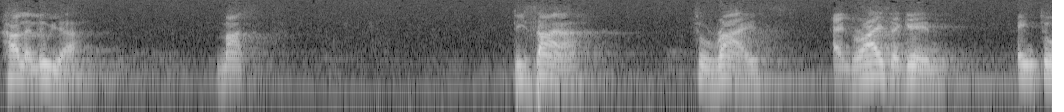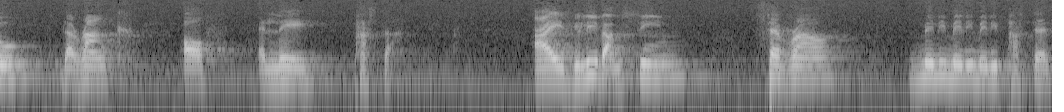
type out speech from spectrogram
hallelujah, must desire to rise and rise again into the rank of a lay pastor. I believe I'm seeing several, many, many, many pastors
